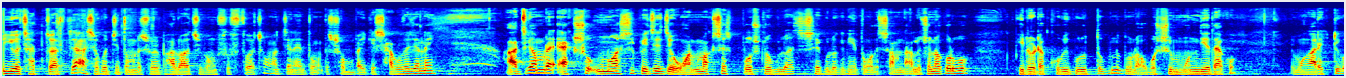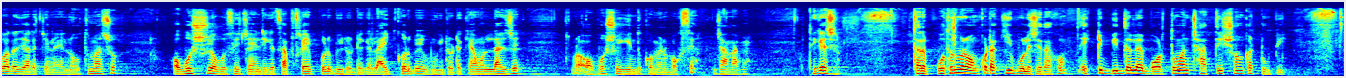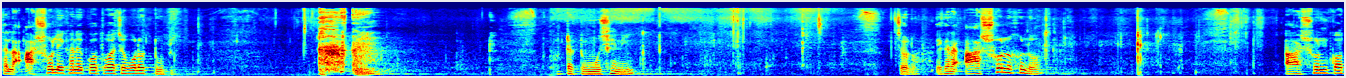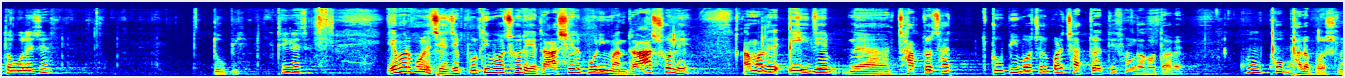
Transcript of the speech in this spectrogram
প্রিয় ছাত্রছাত্রীরা আশা করছি তোমরা সবাই ভালো আছো এবং সুস্থ আছো। আমার চ্যানেলে তোমাদের সবাইকে স্বাগত জানাই। আজকে আমরা একশো উনআশি পেজে যে ওয়ান মার্কসের প্রশ্নগুলো আছে, সেগুলোকে নিয়ে তোমাদের সামনে আলোচনা করব। ভিডিওটা খুবই গুরুত্বপূর্ণ, তোমরা অবশ্যই মন দিয়ে দেখো। এবং আরেকটি কথা, যারা চ্যানেলে নতুন আছো, অবশ্যই অবশ্যই চ্যানেলটিকে সাবস্ক্রাইব করে ভিডিওটিকে লাইক করবে এবং ভিডিওটা কেমন লাগছে, তোমরা অবশ্যই কিন্তু কমেন্ট বক্সে জানাবে। ঠিক আছে? তাহলে প্রথমের অঙ্কটা কি বলেছে দেখো, একটি বিদ্যালয়ে বর্তমান ছাত্রীর সংখ্যা টুপি তাহলে আসল এখানে কত আছে বলো টুপি ফুটটা একটু মুছে নিই। চলো, এখানে আসল হলো, আসল কত বলেছে? টুপি, ঠিক আছে? এবার বলেছে যে প্রতি বছরে হ্রাসের পরিমাণ, হ্রাস হলে আমাদের এই যে ছাত্র টুপি বছর পরে ছাত্রছাত্রীর সংখ্যা কত হবে? খুব খুব ভালো প্রশ্ন।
